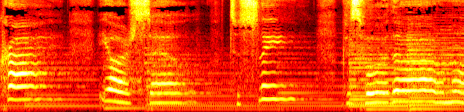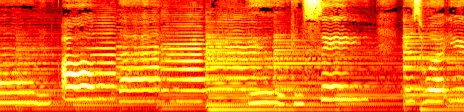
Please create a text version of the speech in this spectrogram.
cry yourself to sleep. Cause for the moment, all that you can see is what you've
